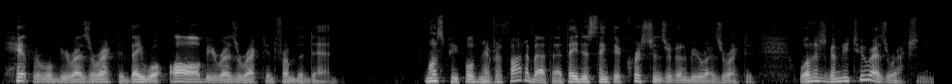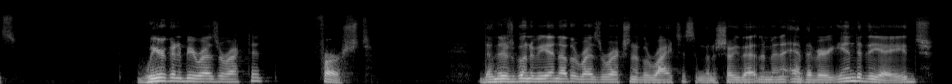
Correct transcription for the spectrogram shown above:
Hitler will be resurrected. They will all be resurrected from the dead. Most people have never thought about that. They just think that Christians are going to be resurrected. Well, there's going to be two resurrections. We're going to be resurrected first. Then there's going to be another resurrection of the righteous. I'm going to show you that in a minute. At the very end of the age,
